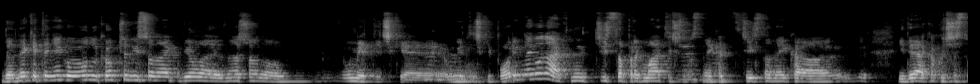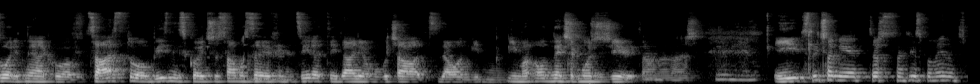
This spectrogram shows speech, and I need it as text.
da neke te njegove odluke uopće nisu onak bile, znaš, ono, umjetničke, Mhm. umjetnički poriv, nego onak, ne, čista pragmatičnost, neka, čista neka ideja kako će stvoriti nekakvo carstvo, biznis koji će samo Mhm. sebe financirati i dalje omogućavati da on ima, od nečeg može živjeti, ono, znaš. Mhm. I slično mi je, to što sam htio spomenuti,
